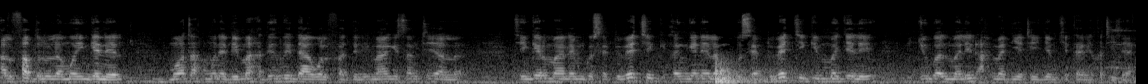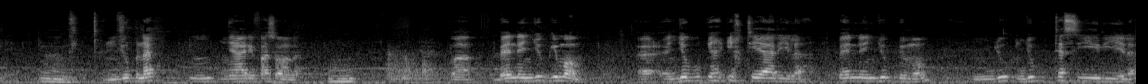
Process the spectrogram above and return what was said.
alfadlu la mooy ngeneel moo tax mu ne bi mahdi rida wal fadli maa ngi sant yàlla ci ngërmaaneem gu set wecc ak ngeneelam gu set wecc gi ma jëlee jubal ma lil ahmadiyat yi jëm ci tariqa tijaani njub nag ñaari façon la waaw benn njub gi moom njub ixtiyaar yi la benn njub bi moom njub njub tasyiir yi la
